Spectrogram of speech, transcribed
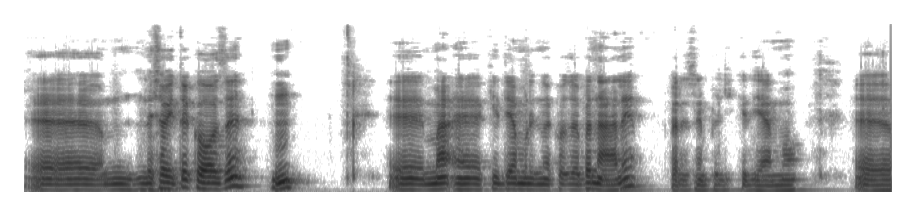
eh, le solite cose, hm? eh, ma eh, chiediamogli una cosa banale, per esempio gli chiediamo eh,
